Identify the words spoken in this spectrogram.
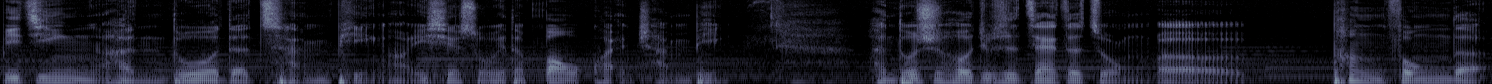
毕竟很多的产品啊，一些所谓的爆款产品，很多时候就是在这种呃碰风的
